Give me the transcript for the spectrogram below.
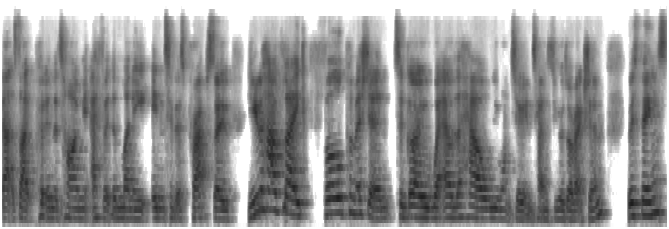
that's like putting the time, the effort, the money into this prep. So you have like full permission to go wherever the hell you want to in terms of your direction with things.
